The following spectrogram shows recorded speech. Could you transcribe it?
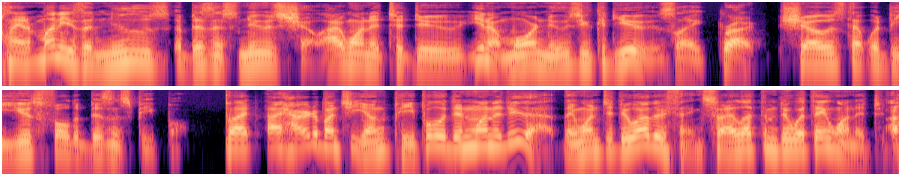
Planet Money is a news, a business news show. I wanted to do, you know, more news you could use, like right. shows that would be useful to business people. But I hired a bunch of young people who didn't want to do that. They wanted to do other things. So I let them do what they wanted to do.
